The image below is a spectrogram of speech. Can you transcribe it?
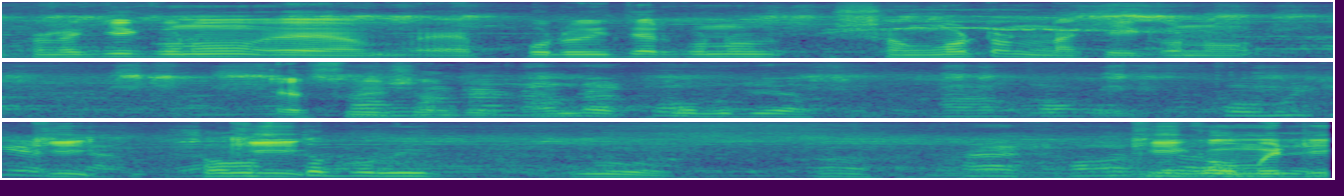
আপনারা কি কোনো পুরোহিতের কোনো সংগঠন নাকি কোনো অ্যাসোসিয়েশন থেকে? আমরা কমিটি আছে। কি সমস্ত পুরোহিত কি কমিটি?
